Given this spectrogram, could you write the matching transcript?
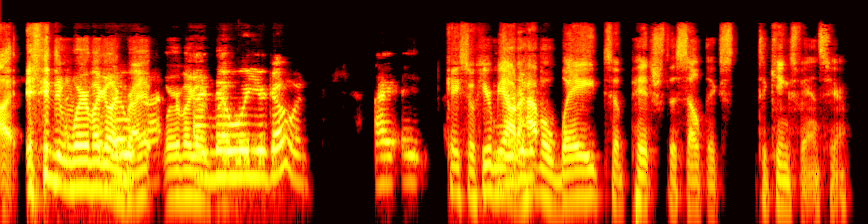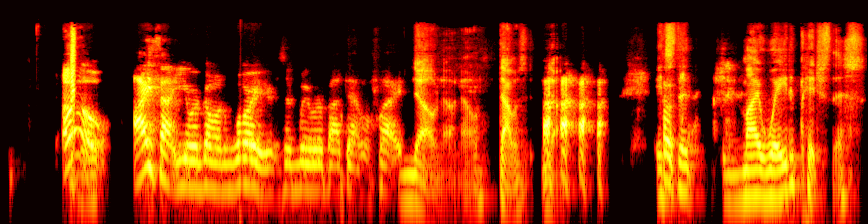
I, where am I I going, know- Bryant? I- Where am I going? I know Bryant? where you're going. I, I Okay, so hear me out. I gonna- have a way to pitch the Celtics to Kings fans here. oh, I thought you were going Warriors, and we were about to have a fight. No, no, no. That was no. It's Okay. that my way to pitch this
